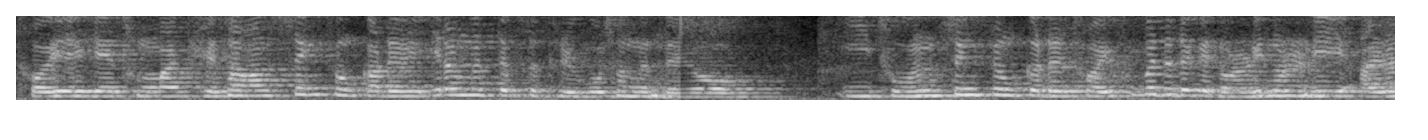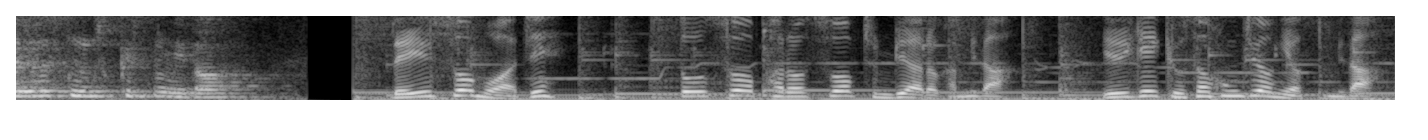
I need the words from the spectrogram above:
저희에게 정말 괴상한 수행평가를 1학년 때부터 들고 오셨는데요. 이 좋은 수행평가를 저희 후배들에게 널리 널리 알려주셨으면 좋겠습니다. 내일 수업 뭐하지? 또 수업하러 수업 준비하러 갑니다. 일개 교사 홍주영이었습니다.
